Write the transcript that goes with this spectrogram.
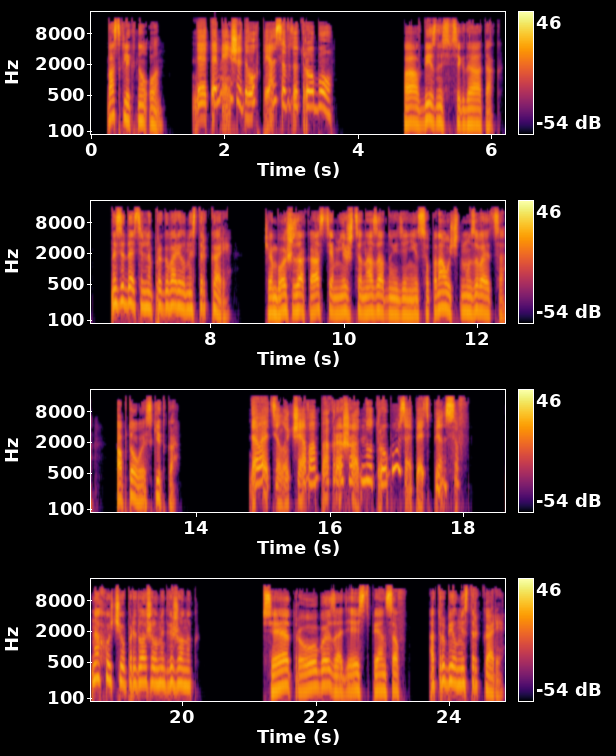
— воскликнул он. «Да это меньше двух пенсов за трубу». «А в бизнесе всегда так», — назидательно проговорил мистер Карри. «Чем больше заказ, тем ниже цена за одну единицу. По-научному называется оптовая скидка». «Давайте лучше я вам покрашу одну трубу за пять пенсов», — находчиво предложил медвежонок. «Все трубы за десять пенсов», — отрубил мистер Карри.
